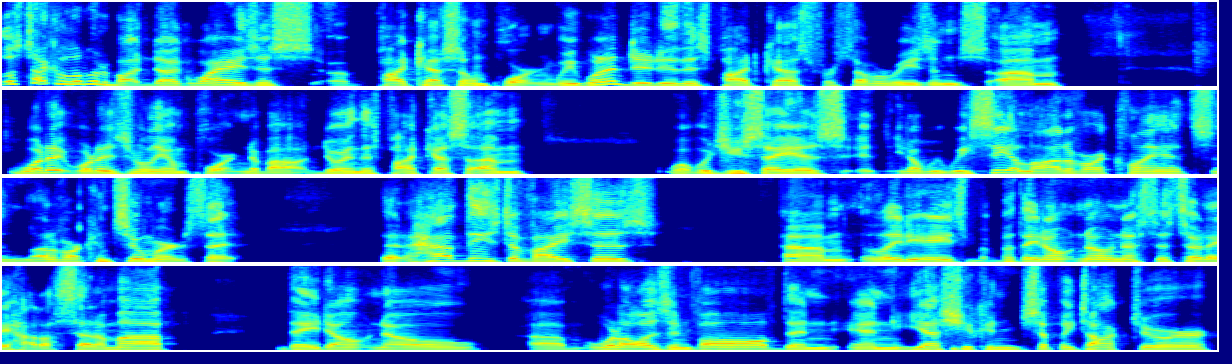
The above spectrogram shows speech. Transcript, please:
let's talk a little bit about Doug. Why is this uh, podcast so important? We wanted to do this podcast for several reasons. Um, what it, what is really important about doing this podcast? Um, what would you say is you know we, we see a lot of our clients and a lot of our consumers that that have these devices, um, Lady A's, but, but they don't know necessarily how to set them up. They don't know um, what all is involved, and and yes, you can simply talk to her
